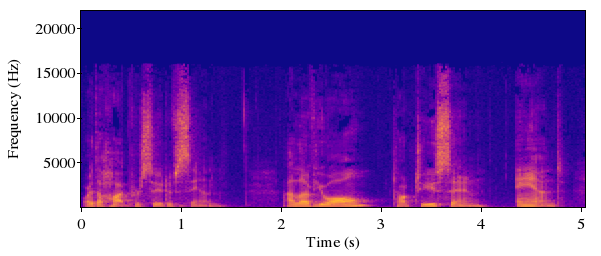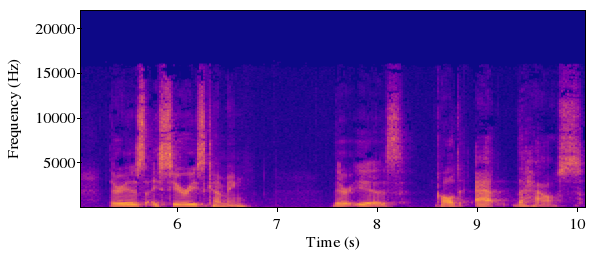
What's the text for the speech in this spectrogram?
or the hot pursuit of sin? I love you all. Talk to you soon. And there is a series coming. There is called At the House.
